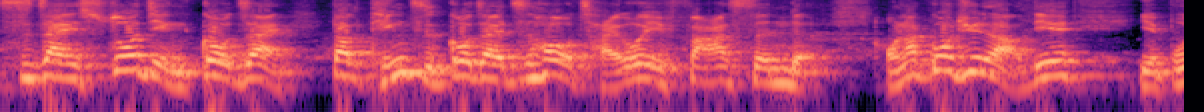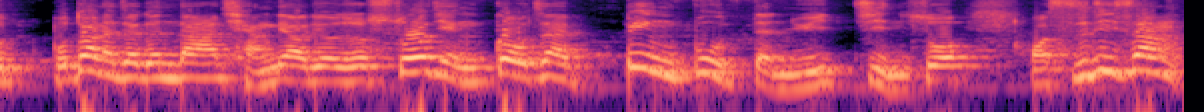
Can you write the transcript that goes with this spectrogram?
是在缩减购债到停止购债之后才会发生的哦。那过去老爹也不不断的在跟大家强调，就是说缩减购债并不等于紧缩哦。实际上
